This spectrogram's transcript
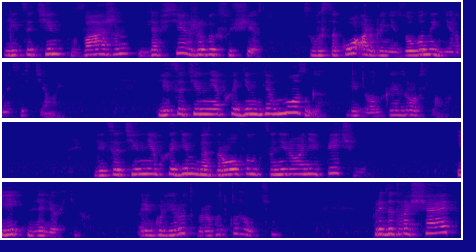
Лецитин важен для всех живых существ с высоко организованной нервной системой. Лецитин необходим для мозга ребенка и взрослого. Лецитин необходим для здорового функционирования печени и для легких. Регулирует выработку желчи. Предотвращает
